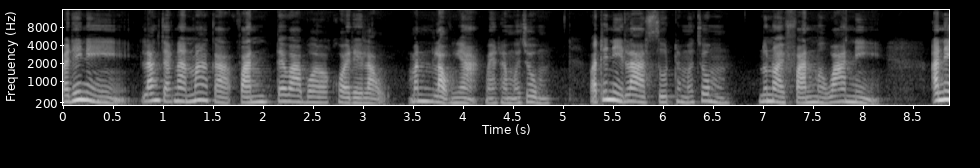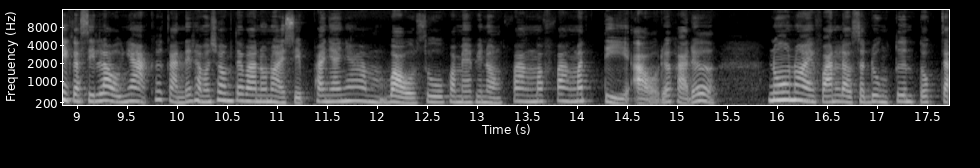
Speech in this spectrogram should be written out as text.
มาที่นี่หลังจากนั้นมากอะฝันแต่ว่าบอคอยได้เล่ามันเล่ายากไหมท่านผู้ชมมาที่นี่ล่าสุดท่านผู้ชมหนูหน่อยฝันเมื่อวานนี่อันนี้ก็สิเล่ายากคือกันได้ท่านผู้ชม แต่ว่าหนูหน่อยสิพยายามเบาสู่พ่อแม่พี่น้องฟังมาฟังมาตีเอาเด้อค่ะเด้อ หนูหน่อยฟันแล้วสะดุ้งตื่นตกใจ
